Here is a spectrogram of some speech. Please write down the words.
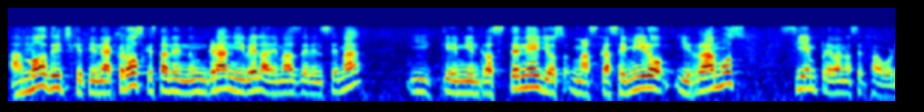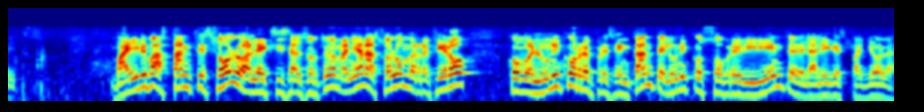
a Modric, que tiene a Kroos, que están en un gran nivel además de Benzema, y que mientras estén ellos, más Casemiro y Ramos, siempre van a ser favoritos. Va a ir bastante solo Alexis al sorteo de mañana, solo me refiero como el único representante, el único sobreviviente de la Liga Española.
